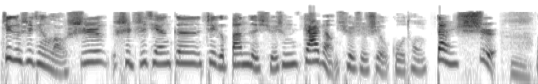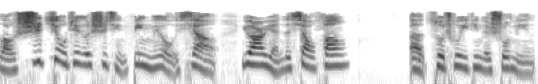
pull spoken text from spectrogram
这个事情老师是之前跟这个班的学生家长确实是有沟通，但是嗯老师就这个事情并没有向幼儿园的校方。呃，做出一定的说明，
